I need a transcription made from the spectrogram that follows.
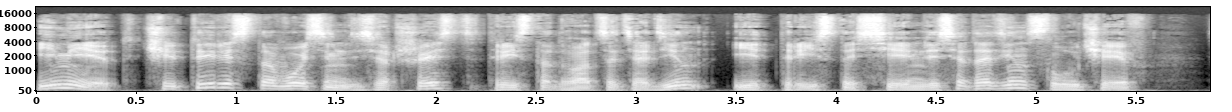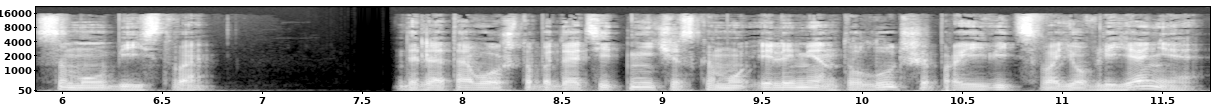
имеют 486, 321 и 371 случаев самоубийства. Для того, чтобы дать этническому элементу лучше проявить свое влияние,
